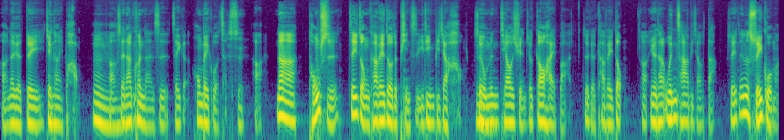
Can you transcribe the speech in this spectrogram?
啊，那个对健康也不好，嗯，啊，所以它困难是这个烘焙过程是啊。那同时这一种咖啡豆的品质一定比较好，所以我们挑选就高海拔这个咖啡豆啊，因为它温差比较大，所以那个水果嘛，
